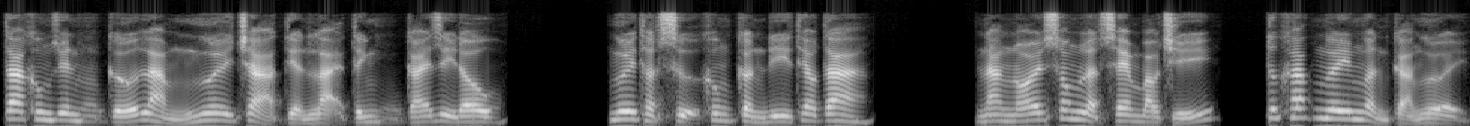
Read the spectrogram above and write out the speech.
ta không duyên cớ làm ngươi trả tiền lại tính cái gì đâu. Ngươi thật sự không cần đi theo ta. Nàng nói xong lật xem báo chí, tức khắc ngây ngẩn cả người,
